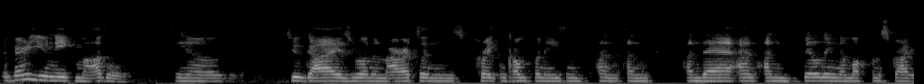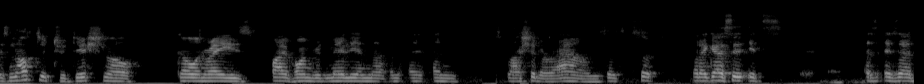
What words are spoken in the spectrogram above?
It's a very unique model, you know, two guys running marathons, creating companies and, and, and, and, there and, and building them up from scratch. It's not the traditional go and raise 500 million and, and, and splash it around. So, so, but I guess it, it's, as, as a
